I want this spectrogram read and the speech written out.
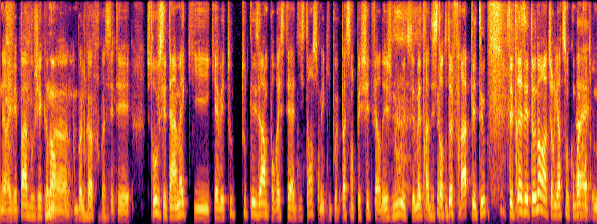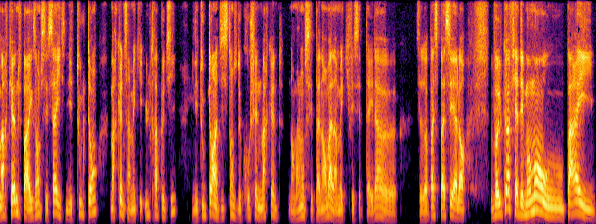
n'arrivait pas à bouger comme, euh, comme Volkov quoi c'était je trouve c'était un mec qui, qui avait tout- toutes les armes pour rester à distance, mais qui pouvait pas s'empêcher de faire des genoux et de se mettre à distance de frappe et tout. C'est très étonnant. hein. Tu regardes son combat Ouais. contre Mark Hunt, par exemple, c'est ça. Il, est tout le temps. Mark Hunt, c'est un mec qui est ultra petit. Il est tout le temps à distance de crochet de Mark Hunt. Normalement, c'est pas normal. Un mec qui fait cette taille-là, euh, ça doit pas se passer. Alors, Volkov, il y a des moments où, pareil,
